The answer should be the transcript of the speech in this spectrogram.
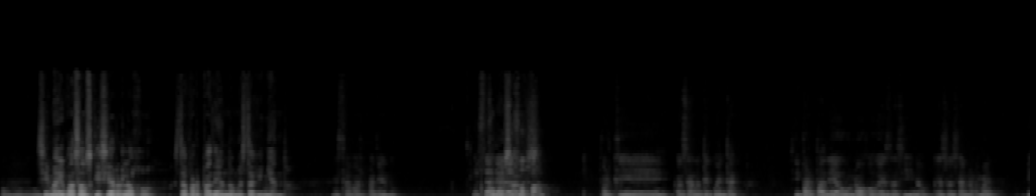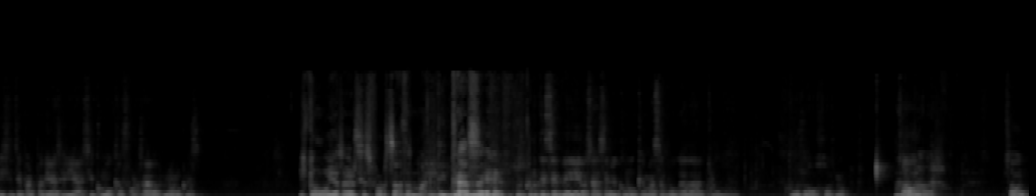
Uy, Si Mike Wazowski cierra el ojo, ¿está parpadeando o me está guiñando? Me está parpadeando. ¿O sea, ¿Cómo la sabes? sopa? Porque, o sea, date cuenta. Si parpadea un ojo es así, ¿no? Eso es anormal. Y si te parpadea sería así como que forzado, ¿no lo crees? ¿Y cómo voy a saber si es forzado, maldita sea? Pues porque se ve, o sea, se ve como que más arrugada tu, tus ojos, ¿no? Mm, Saúl. a ver. Saúl,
